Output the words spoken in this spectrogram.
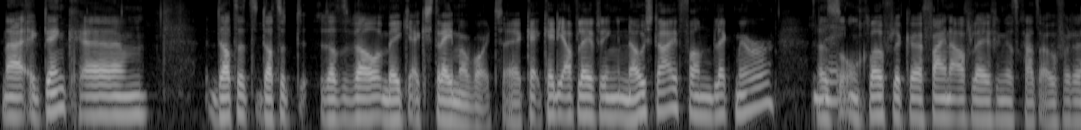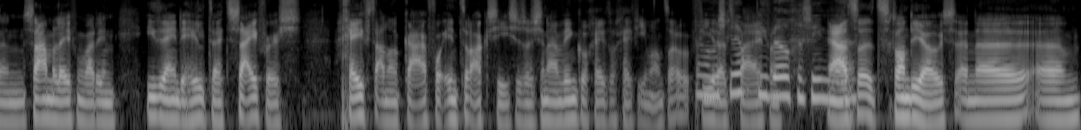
nou, ik denk um, dat, het, dat, het, dat het wel een beetje extremer wordt. Uh, ken, je die aflevering Nosedive van Black Mirror? Dat is een ongelooflijk fijne aflevering. Dat gaat over een samenleving waarin iedereen de hele tijd cijfers geeft aan elkaar voor interacties. Dus als je naar een winkel geeft, dan geef je iemand oh, 4 uit 5. Heb die wel gezien. Ja, Het, het, is grandioos. En uh, um,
